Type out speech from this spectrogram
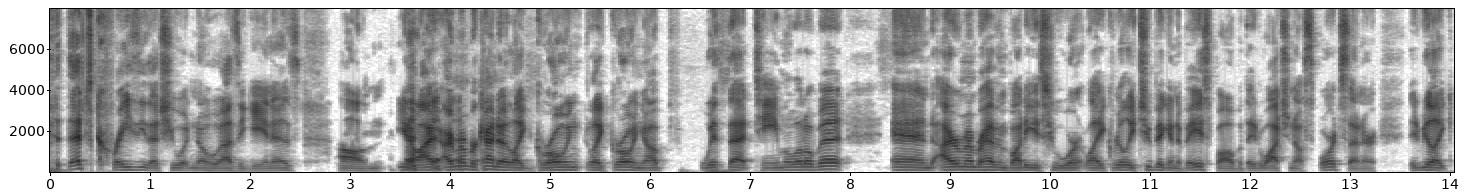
that's crazy that she wouldn't know who Ozzie Guillen is. Um, you know, I, I remember kind of like growing like growing up with that team a little bit. And I remember having buddies who weren't like really too big into baseball, but they'd watch enough Sports Center. They'd be like,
